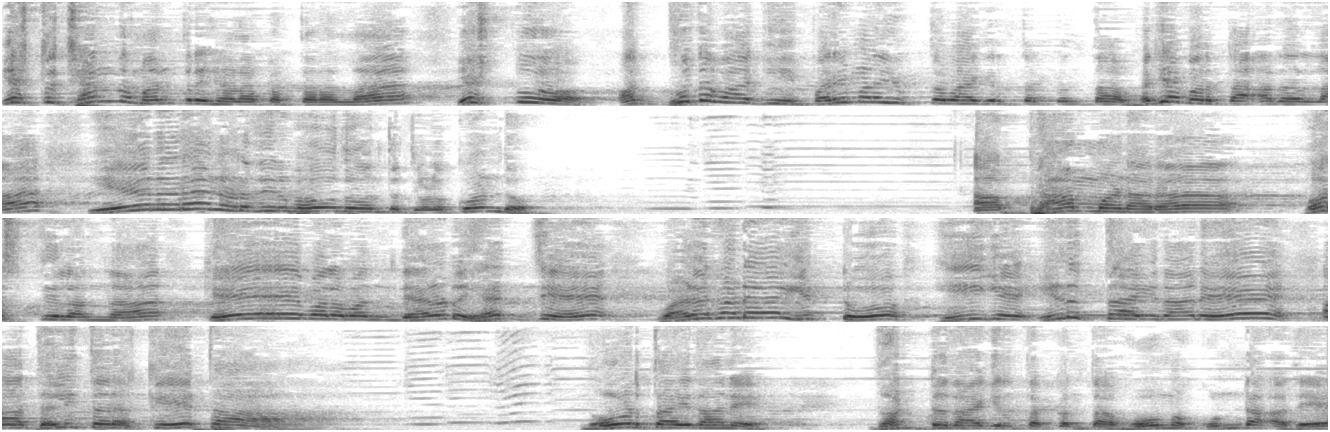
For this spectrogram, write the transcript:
ಎಷ್ಟು ಚಂದ ಮಂತ್ರ ಹೇಳಕತ್ತಾರಲ್ಲ, ಎಷ್ಟು ಅದ್ಭುತವಾಗಿ ಪರಿಮಳಯುಕ್ತವಾಗಿರ್ತಕ್ಕಂಥ ಹೊಗೆ ಬರ್ತಾ ಅದಲ್ಲ, ಏನಾರ ನಡೆದಿರಬಹುದು ಅಂತ ತಿಳ್ಕೊಂಡು ಆ ಬ್ರಾಹ್ಮಣರ ಹೊಸ್ತಿಲನ್ನ ಕೇವಲ ಒಂದೆರಡು ಹೆಜ್ಜೆ ಒಳಗಡೆ ಇಟ್ಟು ಹೀಗೆ ಇಳುತ್ತಾ ಇದ್ದಾನೆ ಆ ದಲಿತರ ಕೇತ. ನೋಡ್ತಾ ಇದ್ದಾನೆ, ದೊಡ್ಡದಾಗಿರ್ತಕ್ಕಂಥ ಹೋಮ ಕುಂಡ ಅದೇ.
